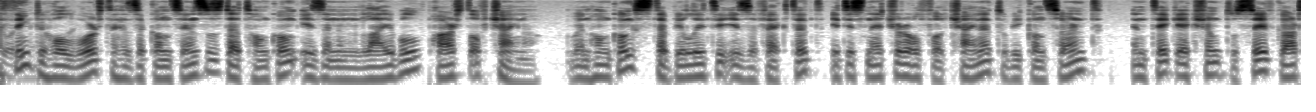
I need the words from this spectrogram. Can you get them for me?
think the whole world has a consensus that Hong Kong is an unreliable part of China. When Hong Kong's stability is affected, it is natural for China to be concerned and take action to safeguard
